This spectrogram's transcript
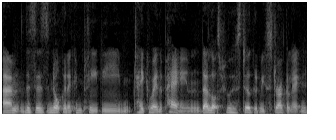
um, this is not going to completely take away the pain. There are lots of people who are still going to be struggling.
